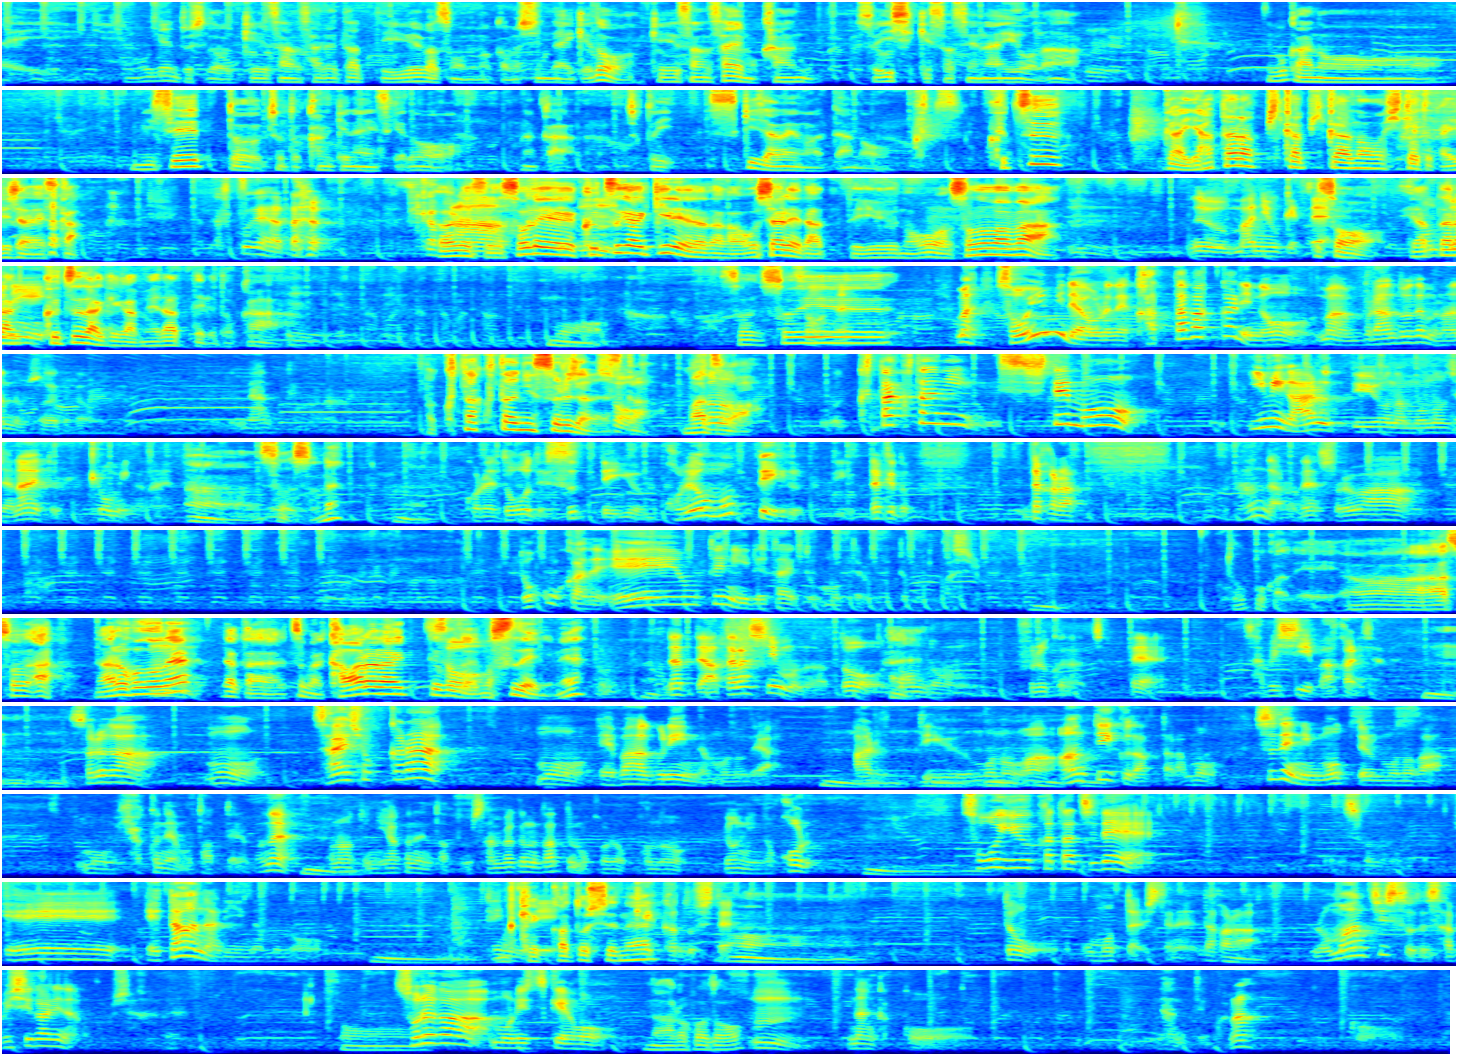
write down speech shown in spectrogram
表現としては計算されたって言えばそうなのかもしれないけど計算さえもかんそう意識させないような。うん。で僕あのー店とちょっと関係ないんですけどなんかちょっと好きじゃないのがあってあの靴靴がやたらピカピカの人とかいるじゃないですか。靴がやったらピカピカ。あれですよ。それ靴が綺麗なのがおしゃれだっていうのをそのまま、で真に受けて。そう。やたら靴だけが目立ってるとかう、んもうそそういうまあそういう意味では俺ね買ったばっかりのまあブランドでも何でもそうだけどなんていうのかくたくたにするじゃないですかまずは。くたくたにしても意味があるっていうようなものじゃないと興味がない。うん、そうですよね。これどうですっていうこれを持っているっていう。だけどだからなんだろうね。それはうんどこかで永遠を手に入れたいと思ってるってことかしら。どこかでああそうあなるほどね、だからつまり変わらないってことそう。でもうすでにね。だって新しいものだとはい。どんどん古くなっちゃって寂しいばかりじゃない。うんうんうん。それがもう最初からもうエバーグリーンなものであるっていうものはアンティークだったらもうすでに持ってるものがもう100年も経ってればね、うん。このあと200年経っても300年経ってもこのこの世に残る。うん。そういう形でそのえーエターナリーなものを手に入れ結果としてね。結果として。うんうんうん。と思ったりしてね。だからロマンチストで寂しがりなのかもしれないね。それが盛り付けをなるほど。うん。なんかこうなんていうかな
